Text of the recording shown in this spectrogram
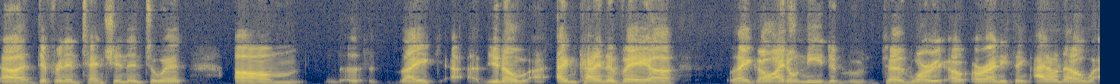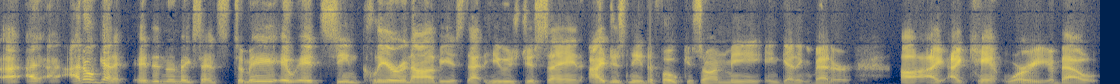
uh, different intention into it. Um uh, like uh, you know I- i'm kind of a uh like oh i don't need to to worry or, or anything. I don't know. I, I i don't get it. It didn't make sense. To me it, it seemed clear and obvious that he was just saying i just need to focus on me and getting better. Uh, i i can't worry about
